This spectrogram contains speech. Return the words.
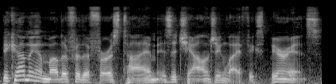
Becoming a mother for the first time is a challenging life experience.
